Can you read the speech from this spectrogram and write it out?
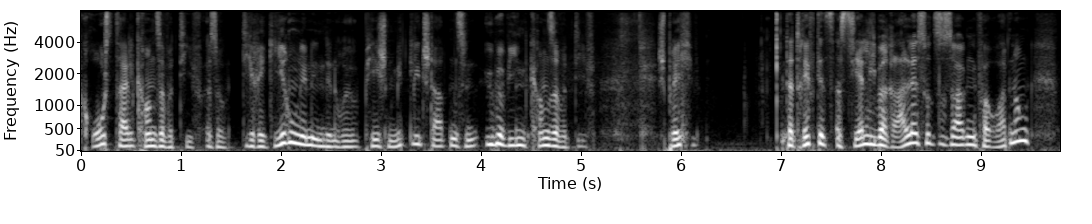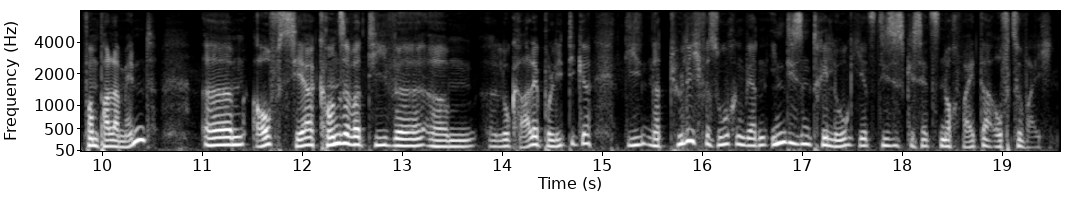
Großteil konservativ. Also die Regierungen in den europäischen Mitgliedstaaten sind überwiegend konservativ. Sprich, da trifft jetzt eine sehr liberale sozusagen Verordnung vom Parlament ähm, auf sehr konservative ähm, lokale Politiker, die natürlich versuchen werden, in diesem Trilog jetzt dieses Gesetz noch weiter aufzuweichen.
